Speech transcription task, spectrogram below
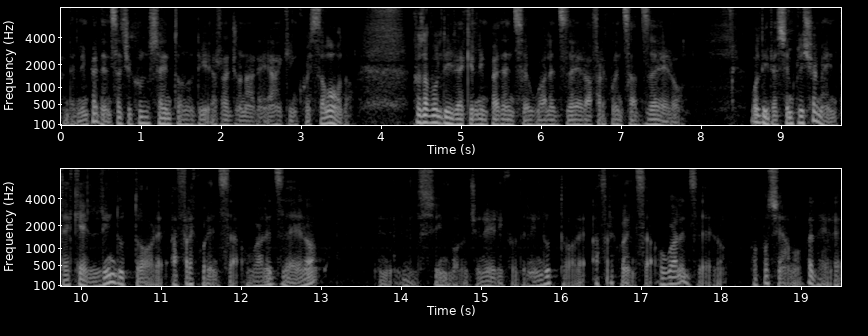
dell'impedenza ci consentono di ragionare anche in questo modo. Cosa vuol dire che l'impedenza è uguale a 0 a frequenza 0? Vuol dire semplicemente che l'induttore a frequenza uguale 0, il simbolo generico dell'induttore a frequenza uguale 0, lo possiamo vedere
